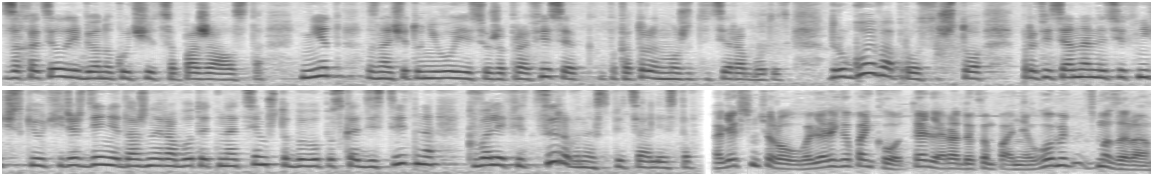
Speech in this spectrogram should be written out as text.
Захотел ребенок учиться, пожалуйста. Нет, значит, у него есть уже профессия, по которой он может идти работать. Другой вопрос, что профессионально-технические учреждения должны работать над тем, чтобы выпускать действительно квалифицированных специалистов. Олег Сентюров, Валерий Гапанько, телерадиокомпания «Гомель» с Мазара.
